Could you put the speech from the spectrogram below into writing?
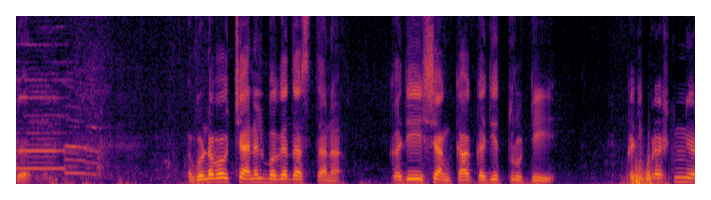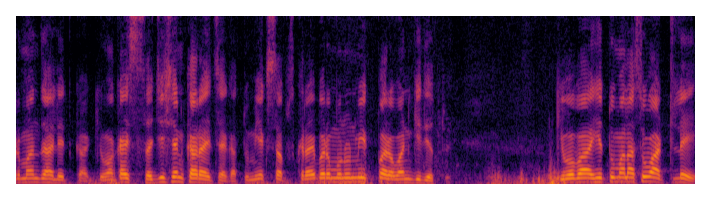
बर. गुंडाभाऊ चॅनल बघत असताना कधी शंका कधी त्रुटी कधी प्रश्न निर्माण झालेत का? किंवा काही सजेशन करायचं आहे का? तुम्ही एक सबस्क्रायबर म्हणून मी एक परवानगी देतोय. की बाबा हे तुम्हाला असं वाटलंय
